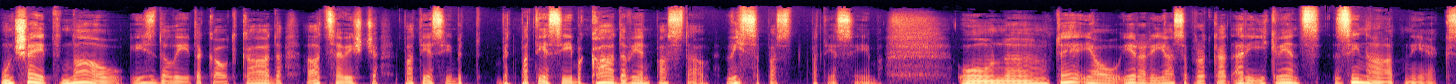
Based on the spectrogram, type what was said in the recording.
un šeit nav izdalīta kaut kāda atsevišķa patiesība, bet, bet patiesība kāda vien pastāv, visa pas, patiesība. Un eh, te jau ir arī jāsaprot, ka arī ik viens zinātnieks,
